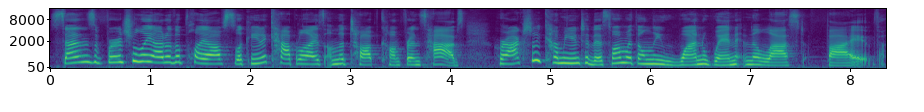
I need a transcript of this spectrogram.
Sens virtually out of the playoffs, looking to capitalize on the top conference Habs, who are actually coming into this one with only one win in the last five.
